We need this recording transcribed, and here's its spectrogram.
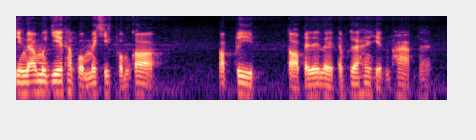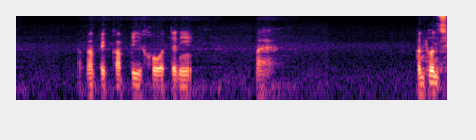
ริงๆ แล้วเมื่อกี้ถ้าผมไม่คลิกผมก็ copy ต่อไปได้เลย แต่เพื่อให้เห็นภาพนะ แล้วก็ไป copy โค้ดตัวนี้มา Ctrl C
